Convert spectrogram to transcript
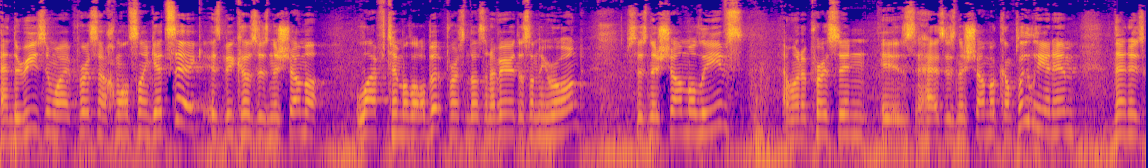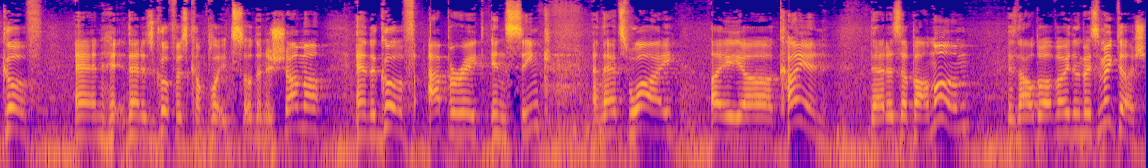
And the reason why a person gets sick is because his neshama left him a little bit. person doesn't have air, does something wrong. So his neshama leaves, and when a person is has his neshama completely in him, then his guf and then his guf is complete. So the neshama and the guf operate in sync, and that's why a uh, kayan that is a balmum is now do avoid in the Beis Mikdash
